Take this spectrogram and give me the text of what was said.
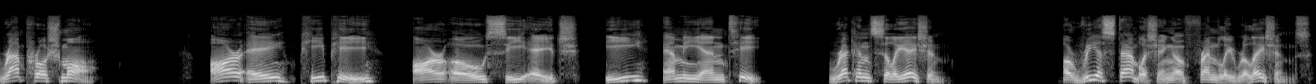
Rapprochement. R A P P R O C H E M E N T. Reconciliation. A reestablishing of friendly relations.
